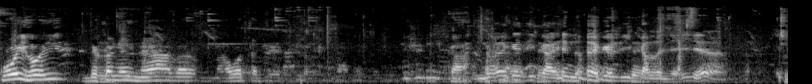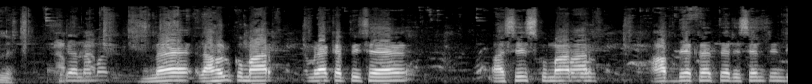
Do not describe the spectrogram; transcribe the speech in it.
कोई होई देखल जाए नया अगर आवत है तो। ठीक मैं राहुल कुमार कैमरा के पीछे है आशीष कुमार आप देख रहे थे रिसेंट इंडिया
